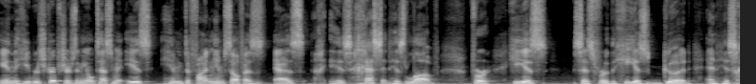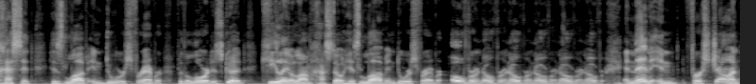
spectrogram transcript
in the Hebrew Scriptures in the Old Testament is him defining himself as as his chesed, his love, for he is says for the, he is good and his chesed his love endures forever. For the lord is good. Ki leolam chasdo his love endures forever. Over and over and over and over and over and over. And then in first john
